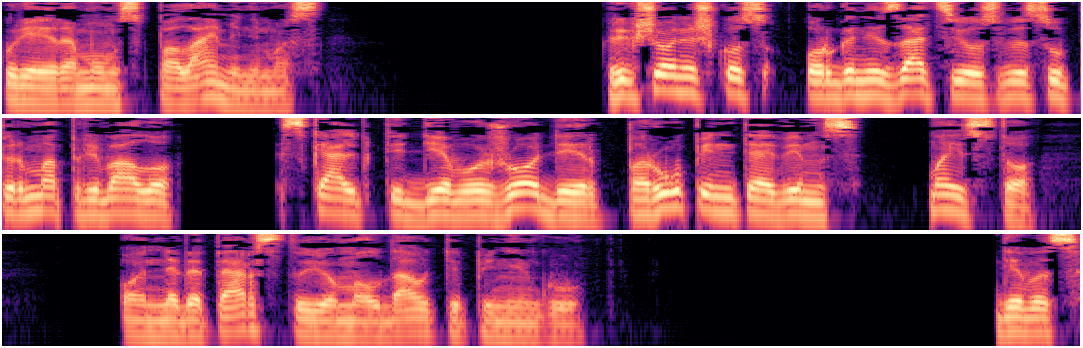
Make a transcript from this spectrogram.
kurie yra mums palaiminimas. Krikščioniškos organizacijos visų pirma privalo skelbti Dievo žodį ir parūpinti avims maisto o nebeperstojo maldauti pinigų. Dievas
